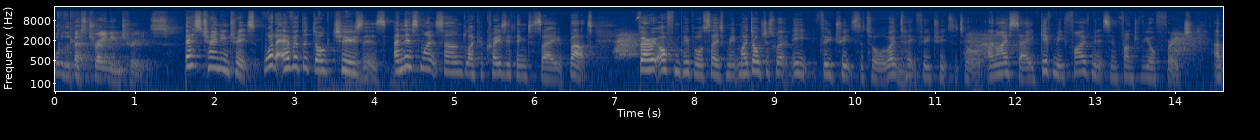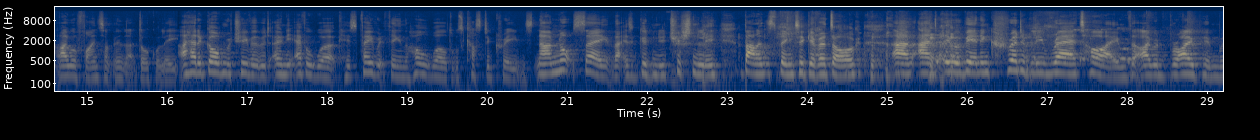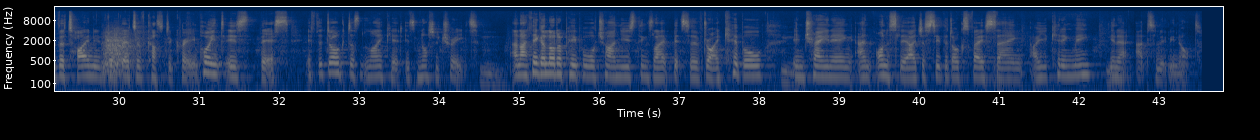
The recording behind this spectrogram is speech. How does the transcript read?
What are the best training treats? Best training treats, whatever the dog chooses. And this might sound like a crazy thing to say, but very often people will say to me, my dog just won't eat food treats at all, won't take food treats at all. And I say, give me five minutes in front of your fridge and I will find something that, that dog will eat. I had a golden retriever that would only ever work. His favourite thing in the whole world was custard creams. Now, I'm not saying that is a good nutritionally balanced thing to give a dog. Um, and it would be an incredibly rare time that I would bribe him with a tiny little bit of custard cream. Point is this, if the dog doesn't like it, it's not a treat. Mm. And I think a lot of people will try and use things like bits of dry kibble mm. in training. And honestly, I just see the dog's face saying, are you kidding me? Mm. You know, absolutely not.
